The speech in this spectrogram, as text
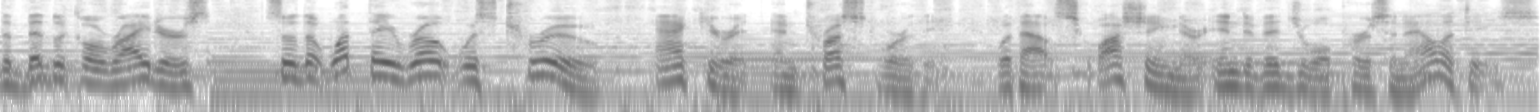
the biblical writers so that what they wrote was true, accurate, and trustworthy without squashing their individual personalities.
